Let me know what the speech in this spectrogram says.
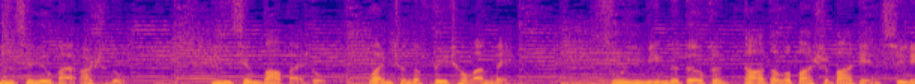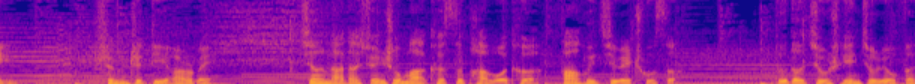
一千六百二十度、一千八百度，完成的非常完美。苏翊鸣的得分达到了八十八点七零，升至第二位。加拿大选手马克思·帕罗特发挥极为出色，得到九十点九六分，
